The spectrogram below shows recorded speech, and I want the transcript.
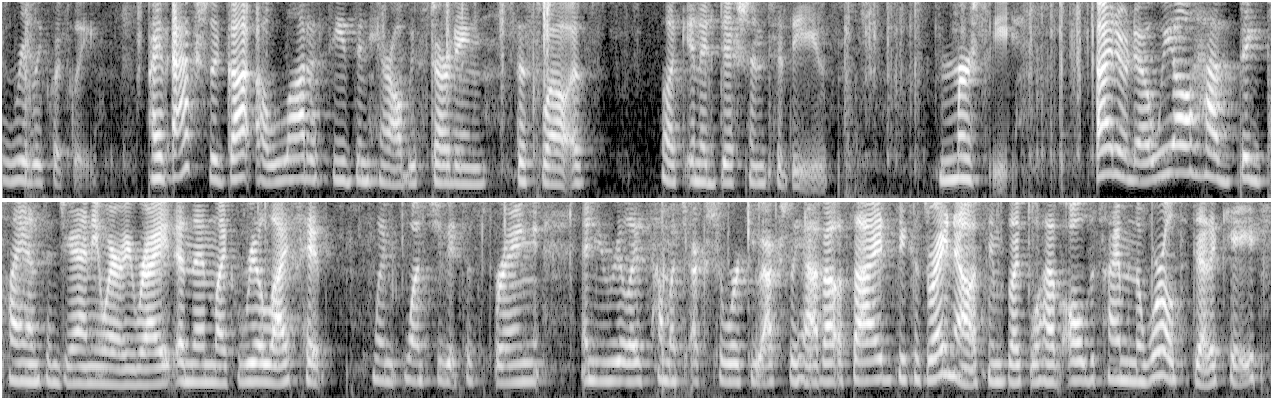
really quickly. I've actually got a lot of seeds in here I'll be starting this well as like in addition to these. Mercy. I don't know. We all have big plans in January, right? And then like real life hits when once you get to spring and you realize how much extra work you actually have outside because right now it seems like we'll have all the time in the world to dedicate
